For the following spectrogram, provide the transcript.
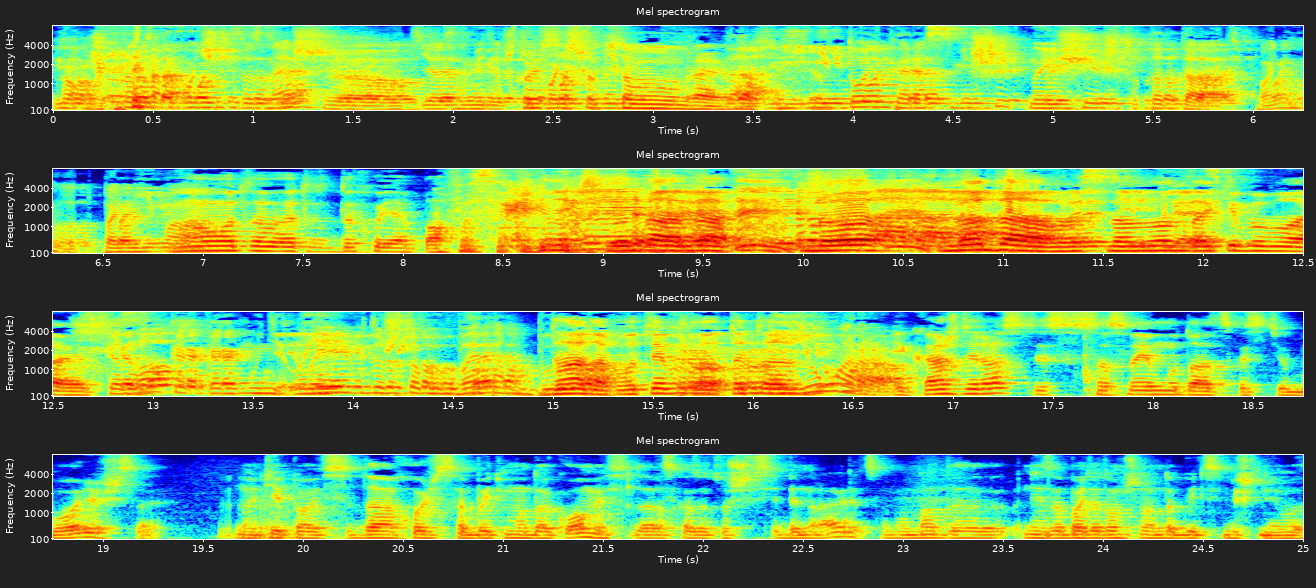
Ну, просто хочется, знаешь, э, вот я заметил, что Хочется, чтобы не, самому да, нравилось. не, только рассмешить, но еще и что-то дать, понял? Вот помимо... Ну, это, это дохуя пафоса, конечно, Ну, я- да, да. Но, да, но да, да, в основном так и бывает. Сказал, как, как мы делаем. Имею в виду, чтобы в этом было... Да, так вот, я, кро- вот это... кроме юмора... И каждый раз ты со своей мудацкостью борешься. Ну, типа, всегда хочется быть мудаком и всегда рассказывать то, что себе нравится, но надо не забывать о том, что надо быть смешным.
